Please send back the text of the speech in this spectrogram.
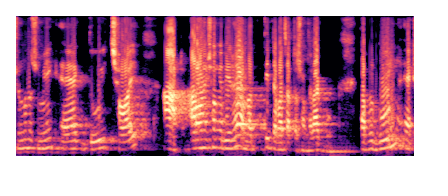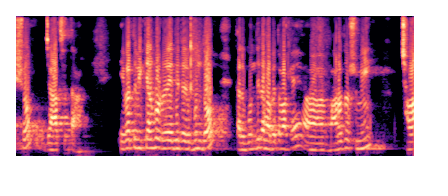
শূন্য দশমিক এক দুই ছয় আট। আর অনেক সংখ্যা বের হয়, আমরা তিনটা বা চারটা সংখ্যা রাখব। তারপর গুণ একশো যা আছে তা। এবার তুমি ক্যালকুলেটার এই দুইটার গুণ দাও। তাহলে গুণ দিলে হবে তোমাকে বারো দশমিক ছয়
